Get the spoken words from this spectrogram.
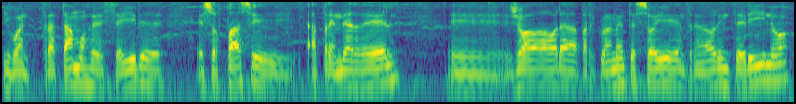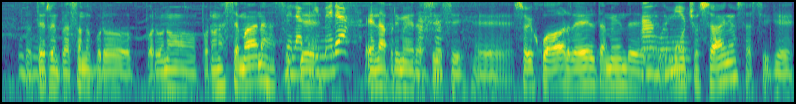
y bueno, tratamos de seguir esos pasos y aprender de él. Eh, yo ahora particularmente soy entrenador interino, lo estoy reemplazando por, por, uno, por unas semanas. Así ¿De la primera? En la primera, sí, sí. Eh, soy jugador de él también de, ah, muchos años, así que,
